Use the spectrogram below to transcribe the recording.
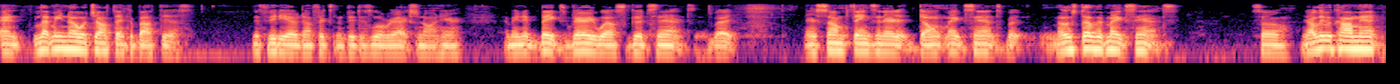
and let me know what y'all think about this. This video I'm fixing to do this little reaction on here. I mean, it makes very well good sense, but there's some things in there that don't make sense, but most of it makes sense. So y'all leave a comment.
